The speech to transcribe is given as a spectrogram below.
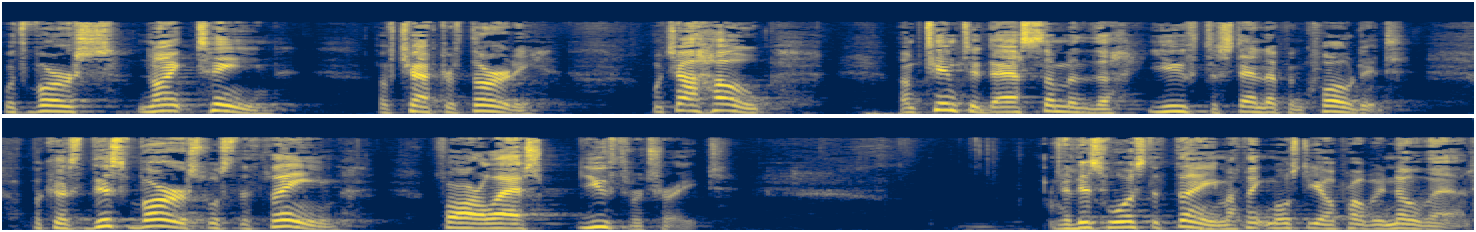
with verse 19 of chapter 30, which I hope, I'm tempted to ask some of the youth to stand up and quote it because this verse was the theme for our last youth retreat. And this was the theme. I think most of y'all probably know that.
